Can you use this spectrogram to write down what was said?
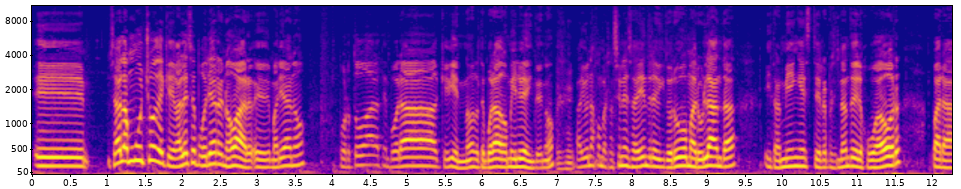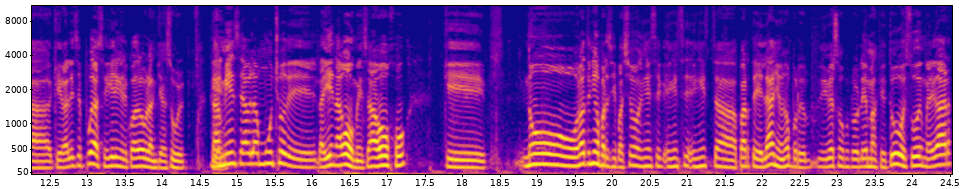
eh, se habla mucho de que Galés se podría renovar, eh, Mariano, por toda la temporada que viene, ¿no? La temporada 2020, ¿no? Ujú. Hay unas conversaciones ahí entre Víctor Hugo Marulanda y también este el representante del jugador para que Galés se pueda seguir en el cuadro blanquiazul. También se habla mucho de la Yena Gómez, ah, ojo, que no, no ha tenido participación en este, en este, en esta parte del año, ¿no? Por diversos problemas que tuvo, estuvo en Melgar,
